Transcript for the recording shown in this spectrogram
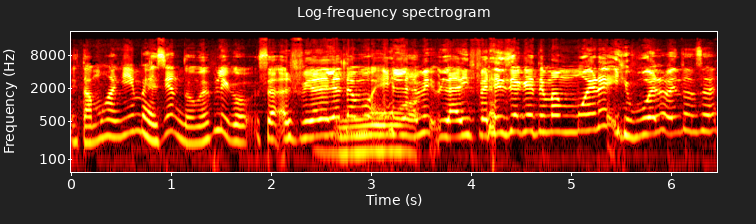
Estamos aquí envejeciendo, ¿me explico? O sea, al final estamos en la, diferencia que este man muere y vuelve entonces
